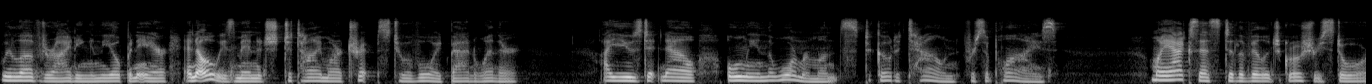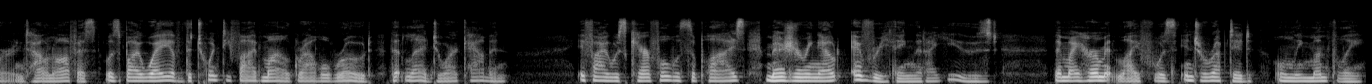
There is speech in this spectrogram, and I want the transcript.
We loved riding in the open air and always managed to time our trips to avoid bad weather. I used it now only in the warmer months to go to town for supplies. My access to the village grocery store and town office was by way of the 25 mile gravel road that led to our cabin. If I was careful with supplies, measuring out everything that I used, then my hermit life was interrupted only monthly.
